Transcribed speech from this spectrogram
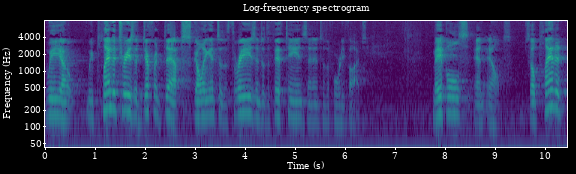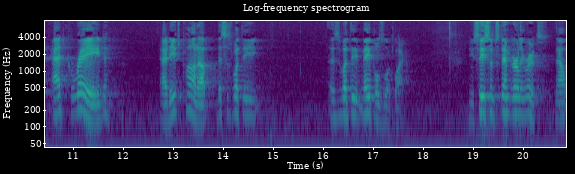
We, uh, we planted trees at different depths, going into the 3s, into the 15s, and into the 45s. Maples and elms. So planted at grade at each pot up, this is what the this is what the maples look like. You see some stem girdling roots. Now,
